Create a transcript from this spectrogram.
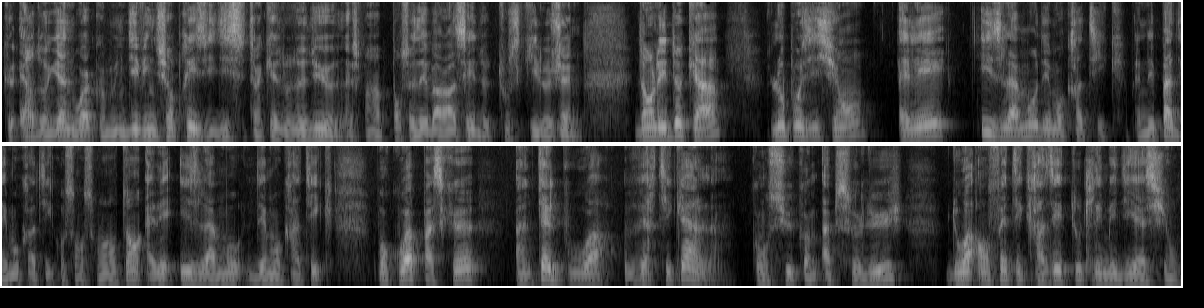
que Erdogan voit comme une divine surprise. Il dit c'est un cadeau de Dieu, n'est-ce pas, pour se débarrasser de tout ce qui le gêne. Dans les deux cas, l'opposition elle est islamo-démocratique. Elle n'est pas démocratique au sens où on l'entend, elle est islamo-démocratique. Pourquoi? Parce que un tel pouvoir vertical, conçu comme absolu, doit en fait écraser toutes les médiations.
